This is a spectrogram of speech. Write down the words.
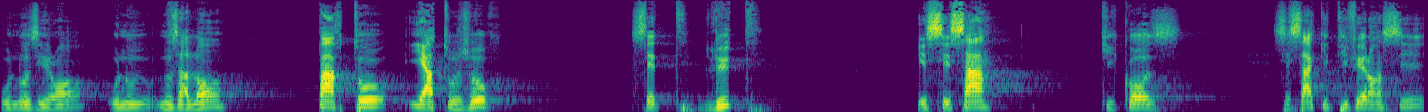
où nous irons, où nous allons, partout, il y a toujours cette lutte. Et c'est ça qui cause, c'est ça qui différencie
